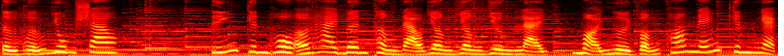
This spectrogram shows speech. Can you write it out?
từ hữu dung sao? Tiếng kinh hô ở hai bên thần đạo dần dần dừng lại Mọi người vẫn khó nén kinh ngạc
